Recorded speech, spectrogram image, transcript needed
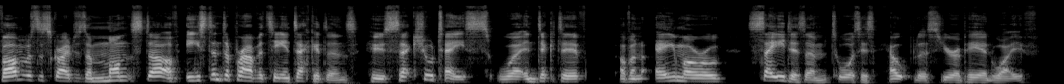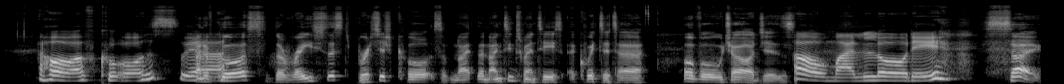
Fahmy was described as a monster of Eastern depravity and decadence whose sexual tastes were indicative of an amoral sadism towards his helpless European wife. Oh, of course. Yeah. And of course, the racist British courts of ni- the 1920s acquitted her of all charges. Oh my lordy. So,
